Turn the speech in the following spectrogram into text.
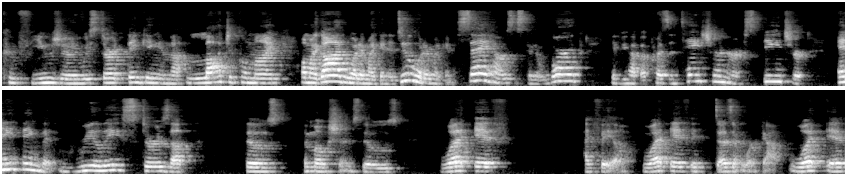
confusion, we start thinking in that logical mind, oh my God, what am I going to do? What am I going to say? How is this going to work? If you have a presentation or a speech or anything that really stirs up those emotions, those what if I fail? What if it doesn't work out? What if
